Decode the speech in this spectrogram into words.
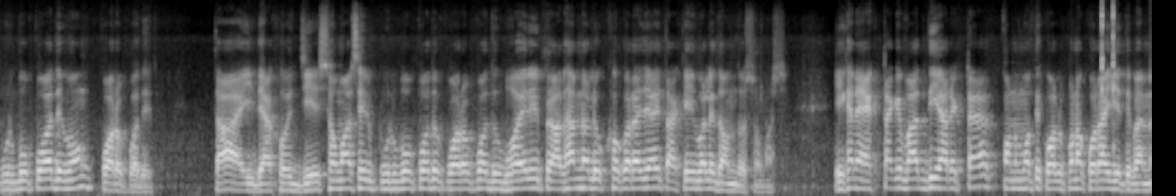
পূর্বপদ এবং পরপদের। তাই দেখো, যে সমাসের পূর্বপদ ও পরপদ উভয়েরই প্রাধান্য লক্ষ্য করা যায়, তাকেই বলে দ্বন্দ্ব সমাস। এখানে একটাকে বাদ দিয়ে আরেকটা কোনো মতে কল্পনা করাই যেতে পারে না।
